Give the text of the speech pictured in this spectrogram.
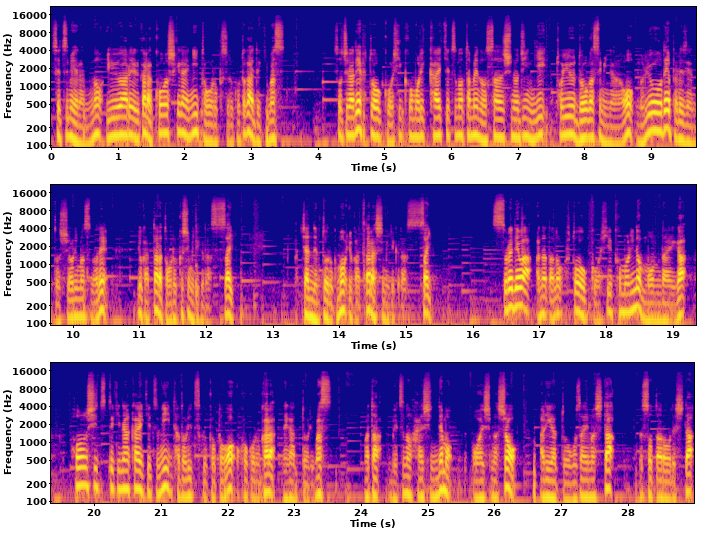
説明欄の URL から公式 LINE に登録することができます。そちらで不登校引きこもり解決のための三種の神器という動画セミナーを無料でプレゼントしておりますので、よかったら登録してみてください。チャンネル登録もよかったらしてみてください。それではあなたの不登校引きこもりの問題が本質的な解決にたどり着くことを心から願っております。また別の配信でもお会いしましょう。ありがとうございました。嘘太郎でした。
